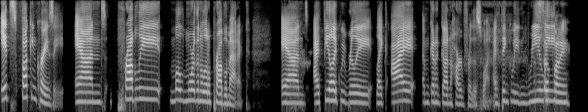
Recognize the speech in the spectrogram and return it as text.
it's fucking crazy and probably more than a little problematic. And I feel like we really like. I am gonna gun hard for this one. I think we really, so funny.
